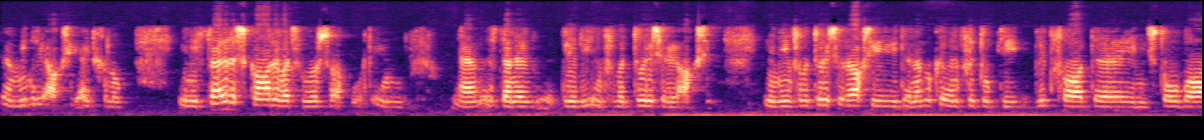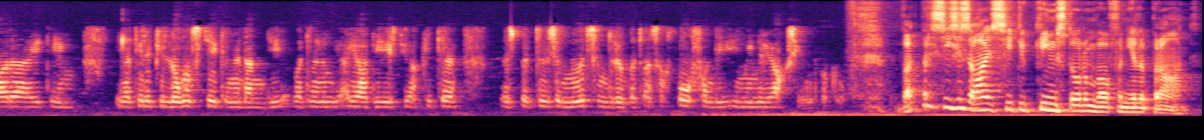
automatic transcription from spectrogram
immuunreaksie uitgelok en die verdere skade wat veroorsaak word. En ja, is dan nou deur die inflammatoriese reaksie en die inflammatoriese reaksie het dan ook 'n invloed op die bloedvate en die stolbaarheid en, en natuurlik die longontsteking en dan die wat hulle noem die ARDS die akute respiratoriese noodsindroom wat as gevolg van die immuunreaksie ontwikkel. Wat presies is daai sitokien storm waarvan jy praat?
